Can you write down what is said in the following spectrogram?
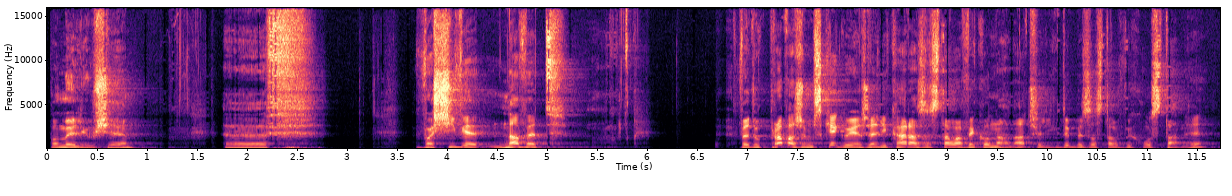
pomylił się. E, właściwie nawet według prawa rzymskiego, jeżeli kara została wykonana, czyli gdyby został wychłostany,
